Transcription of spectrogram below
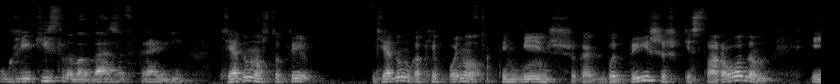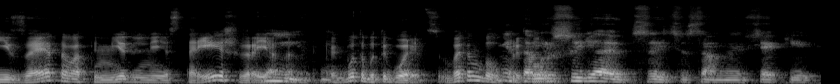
углекислого газа в крови. Я думал, что ты... Я думал, как я понял, ты меньше как бы дышишь кислородом, и из-за этого ты медленнее стареешь, вероятно. Нет, нет. Как будто бы ты горец. В этом был Нет, прикол. там расширяются эти самые всякие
